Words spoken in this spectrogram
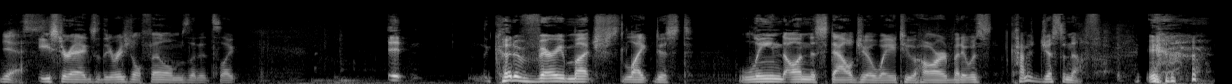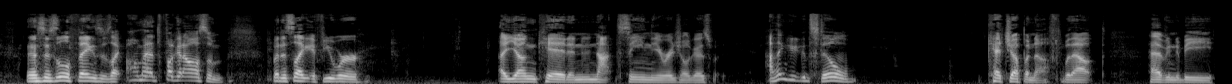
yes, Easter eggs of the original films that it's like it could have very much like just leaned on nostalgia way too hard, but it was kind of just enough. There's these little things. It's like, oh man, it's fucking awesome. But it's like if you were a young kid and not seen the original Ghost, I think you could still catch up enough without having to be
